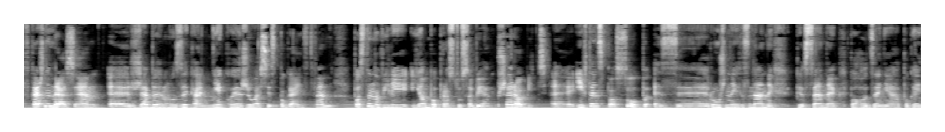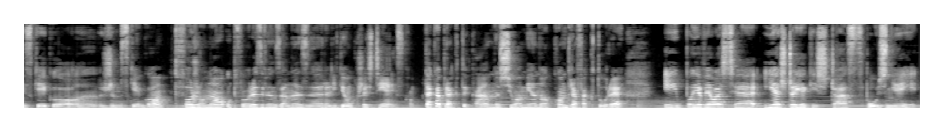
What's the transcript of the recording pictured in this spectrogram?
W każdym razie, e, żeby muzyka nie kojarzyła się z pogaństwem, postanowili ją po prostu sobie przerobić. E, I w ten sposób z różnych znanych piosenek pochodzenia pogańskiego, e, rzymskiego tworzono utwory związane z religią chrześcijańską. Taka praktyka nosiła miano kontrafaktury, i pojawiała się jeszcze jakiś czas później,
